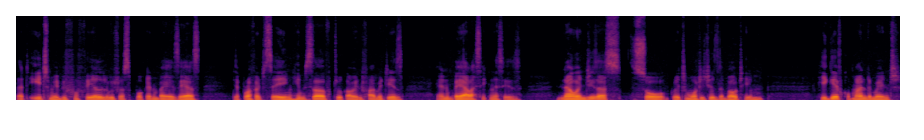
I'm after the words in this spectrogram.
that it may be fulfilled which was spoken by Isaiah the prophet, saying, Himself took our infirmities and bare our sicknesses. Now, when Jesus saw great multitudes about him, he gave commandment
